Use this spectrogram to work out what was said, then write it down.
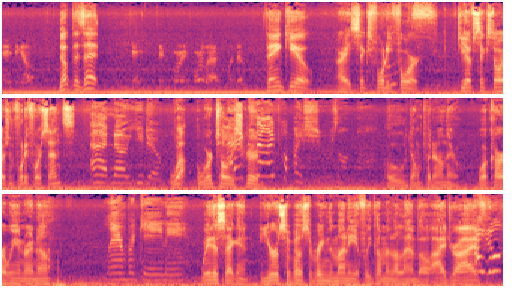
Anything else? Nope, that's it. Okay, 644 last window. Thank you. All right, six forty-four. Do you have six dollars and forty-four cents? Uh, no, you do. Well, we're totally I screwed. accidentally put my shoes on Oh, don't put it on there. What car are we in right now? Lamborghini. Wait a second. You're supposed to bring the money if we come in the Lambo. I drive. I don't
